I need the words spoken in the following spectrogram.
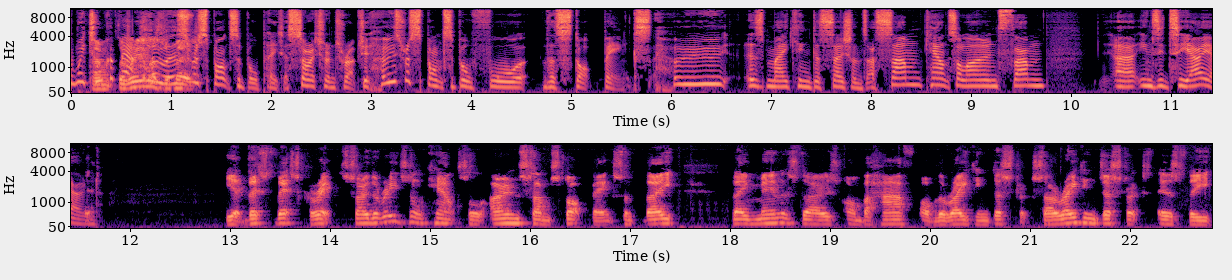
Can we talk um, about who is responsible, Peter? Sorry to interrupt you. Who's responsible for the stock banks? Who is making decisions? Are some council owned, some uh, NZTA owned? Yeah, that's that's correct. So the regional council owns some stock banks, and they they manage those on behalf of the rating districts. So rating districts is the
